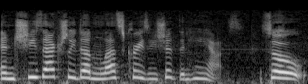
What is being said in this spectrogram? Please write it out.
And she's actually done less crazy shit than he has. So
